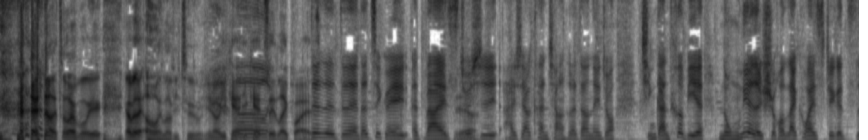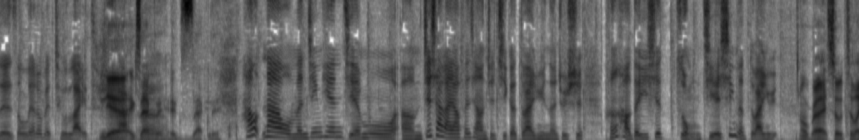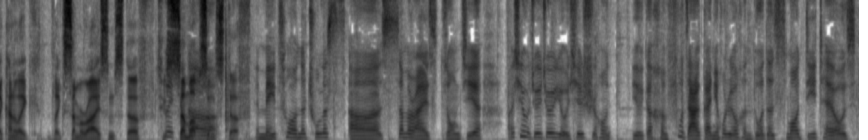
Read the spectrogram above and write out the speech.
no, it's horrible. You, will be like, oh, I love you too. You know, you can't you can't say likewise. 对对对，That's a great advice，、 Yeah. 就是还是要看场合，到那种 情感特别浓烈的时候，likewise 这个词 is a little bit too light 是吧。 Yeah, exactly, 嗯 exactly. 好，那我们今天节目，嗯，接下来要分享这几个短语呢，就是很好的一些总结性的短语。 All right. So to like kind of like like summarize some stuff, to 对 sum up 的 some stuff. 诶没错，那除了呃 summarize 总结，而且我觉得就是有些时候有一个很复杂的概念，或者有很多的 small details。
